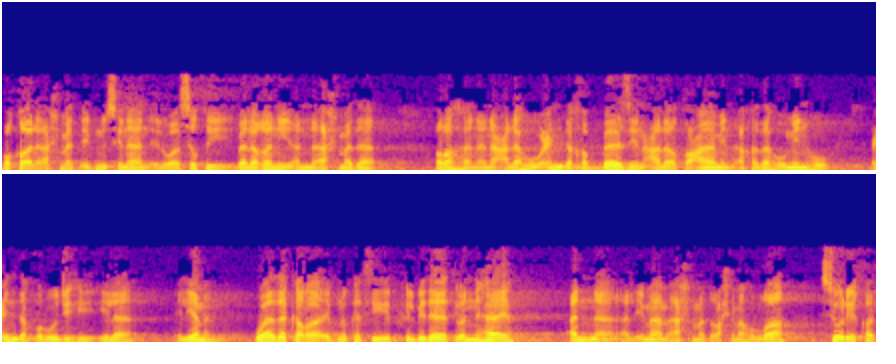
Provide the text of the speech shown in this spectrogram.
وقال أحمد ابن سنان الواسطي بلغني أن أحمد رهن نعله عند خباز على طعام أخذه منه عند خروجه إلى اليمن. وذكر ابن كثير في البداية والنهاية أن الإمام أحمد رحمه الله سرقت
